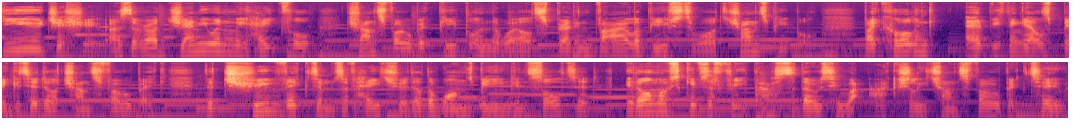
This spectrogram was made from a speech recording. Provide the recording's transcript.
huge issue as there are genuinely hateful, transphobic people in the world spreading vile abuse towards trans people. By calling everything else bigoted or transphobic, the true victims of hatred are the ones being insulted. It almost gives a free pass to those who are actually transphobic too,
